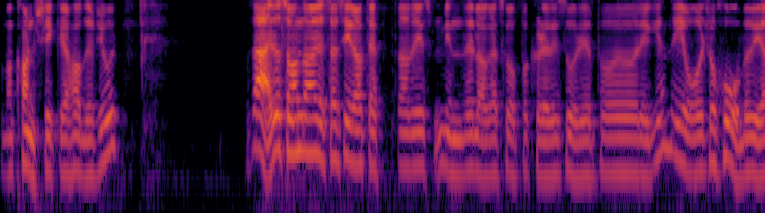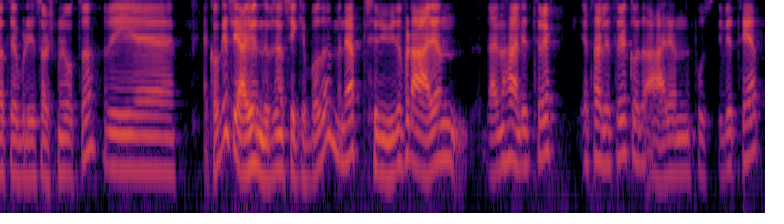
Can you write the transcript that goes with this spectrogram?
som man kanskje ikke hadde i fjor. Og så er det jo sånn, da, Øystein sier at et av de mindre lagene skal opp og klø de store på ryggen. I år så håper vi at det blir Sarpsborg 8. Vi, eh, jeg kan ikke si jeg er 100% sikker på det, men jeg tror det. For det er, en, det er en herlig trøkk, et herlig trøkk, og det er en positivitet.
